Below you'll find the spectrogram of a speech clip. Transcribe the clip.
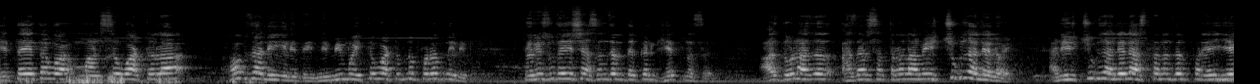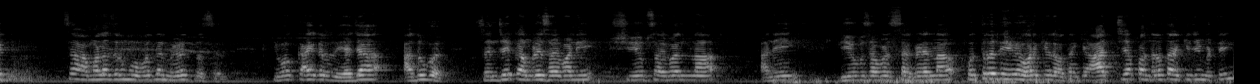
येता येता वा माणसं वाटला हॉप झाली गेली ते. निम्मी मैत्र वाटतनं परत नेले. तरी सुद्धा हे शासन जर दखल घेत नसेल आज दोन हजार हजार सतराला आम्ही इच्छुक झालेलो आहे. आणि इच्छुक झालेलं असताना जर पर्याय एकचा आम्हाला जर मोबदला मिळत नसेल किंवा काय करायचं ह्याच्या अगोदर संजय कांबळे साहेबांनी शिएफ साहेबांना आणि डीएफ साहेब सगळ्यांना पत्र दे व्यवहार केला होता की आजच्या पंधरा तारखेची मिटिंग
